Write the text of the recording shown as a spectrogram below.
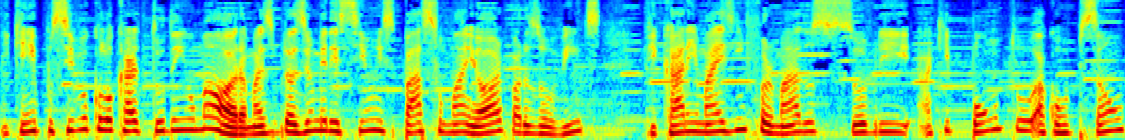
e que é impossível colocar tudo em uma hora, mas o Brasil merecia um espaço maior para os ouvintes ficarem mais informados sobre a que ponto a corrupção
